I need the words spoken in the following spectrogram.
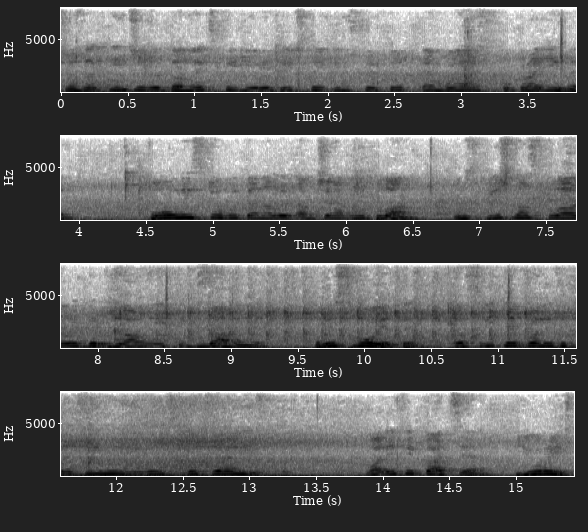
що закінчили Донецький юридичний інститут МВС України, повністю виконали навчальний план, успішно склали державні екзамени, присвоїти освітньо-кваліфікаційний рівень спеціаліст, кваліфікація, юрист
